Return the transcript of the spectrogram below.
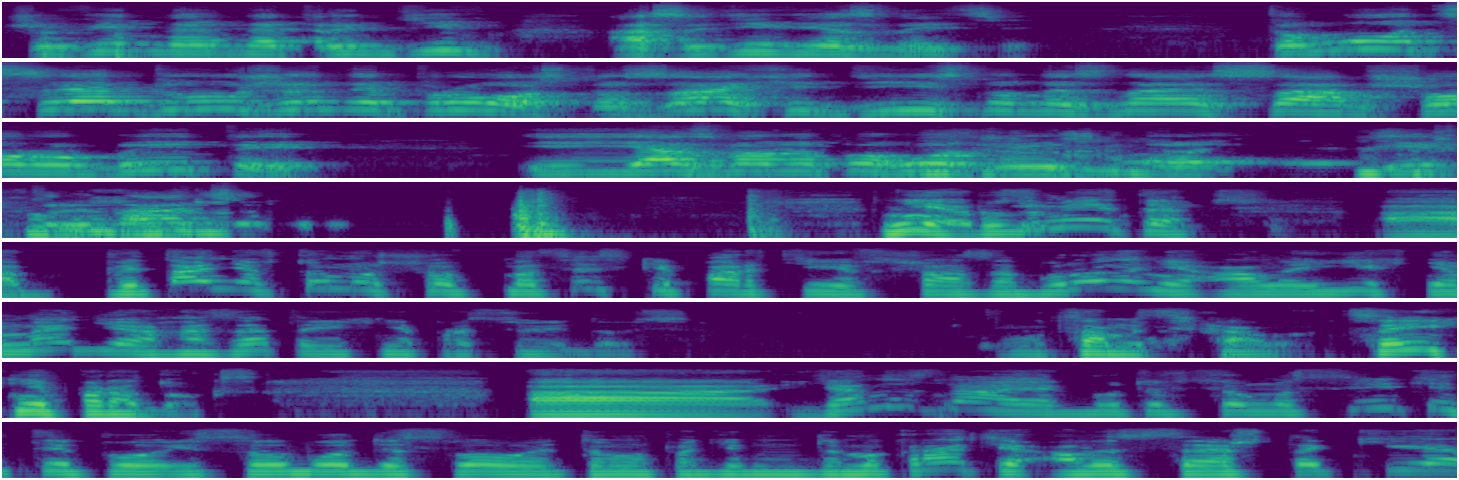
щоб він не, не трендів, а сидів в в'язниці. Тому це дуже непросто. Захід дійсно не знає сам, що робити. І я з вами погоджуюсь. е, І в 13 Ні, розумієте, а, питання в тому, що нацистські партії в США заборонені, але їхня медіа, газета їхня працює досі. От саме цікаво. Це їхній парадокс. А, я не знаю, як бути в цьому світі, типу, і свободи слова і тому подібне демократії, але все ж таки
